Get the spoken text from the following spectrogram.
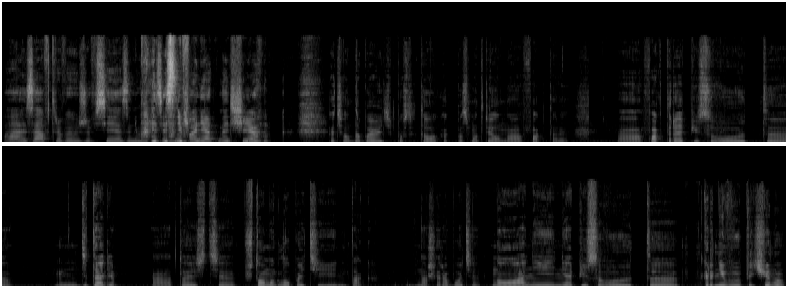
а завтра вы уже все занимаетесь непонятно чем. Хотел добавить после того, как посмотрел на факторы. А, факторы описывают э, детали, а, то есть э, что могло пойти не так в нашей работе, но они не описывают э, корневую причину,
